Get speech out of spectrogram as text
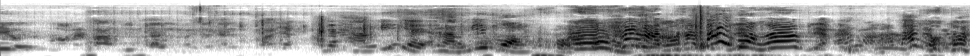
你下面也下面黄，哎，还下下大黄啊，大黄啊，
